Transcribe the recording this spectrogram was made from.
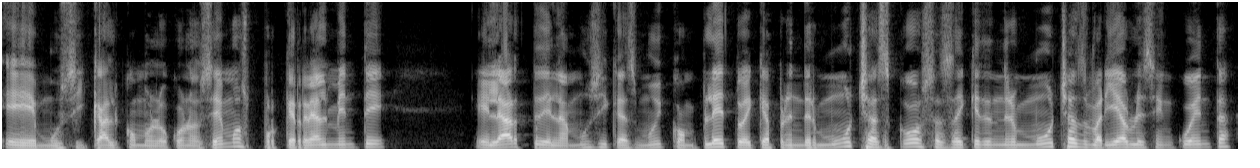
eh, musical como lo conocemos, porque realmente el arte de la música es muy completo, hay que aprender muchas cosas, hay que tener muchas variables en cuenta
